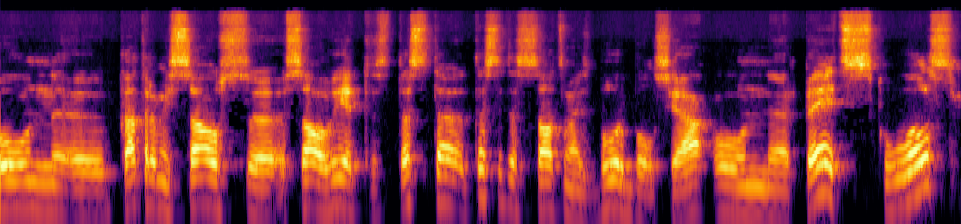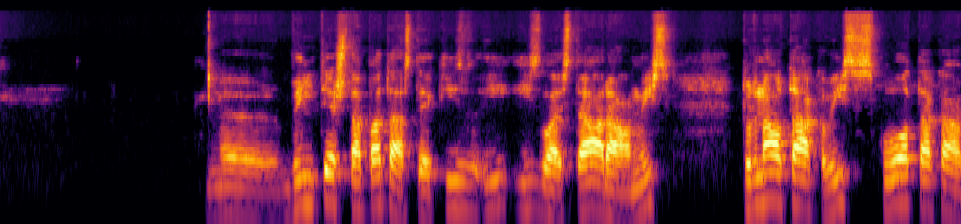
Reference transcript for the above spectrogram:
Un uh, katram ir savs, uh, savu vietu. Tas, tā, tas ir tas saucamais burbulis. Ja? Un uh, pēc skolas uh, viņi tieši tāpatās tiek iz, izlaisti ārā un viss. Tur nav tā, ka visa skola tā kā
